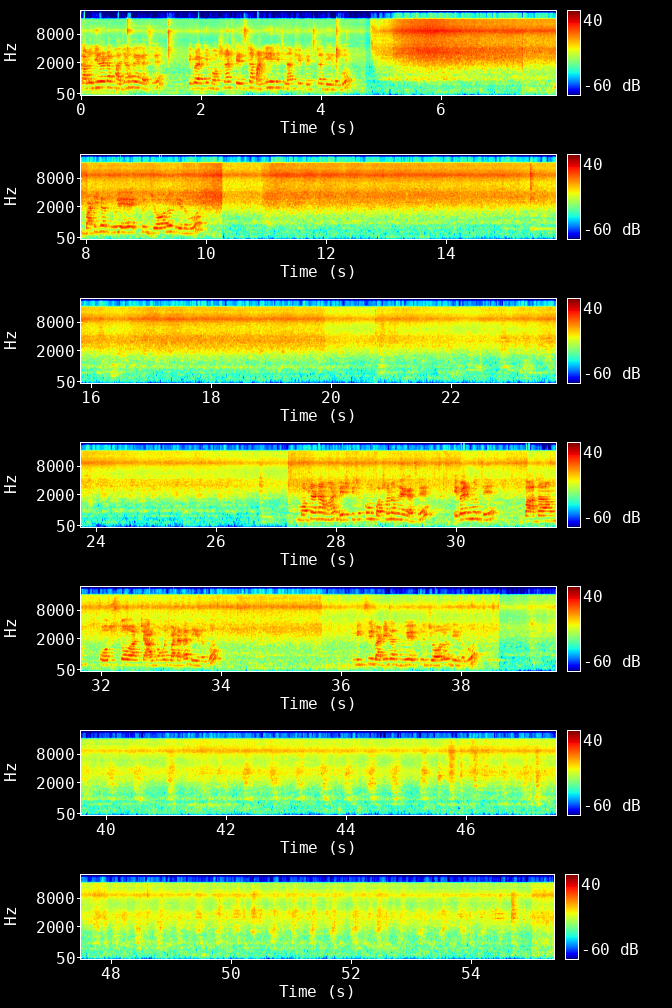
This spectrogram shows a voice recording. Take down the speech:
কালো জিরাটা ভাজা হয়ে গেছে, এবার যে মশলার পেস্টটা বানিয়ে রেখেছিলাম, সেই পেস্টটা দিয়ে দেবো। বাটিটা ধুয়ে একটু জলও দিয়ে দেবো। মশলাটা আমার বেশ কিছুক্ষণ কষানো হয়ে গেছে। এবারের মধ্যে বাদাম, পোস্ত আর চাল মগজ বাটাটা দিয়ে দেবো। মিক্সি বাটিটা ধুয়ে একটু জলও দিয়ে দেবো।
